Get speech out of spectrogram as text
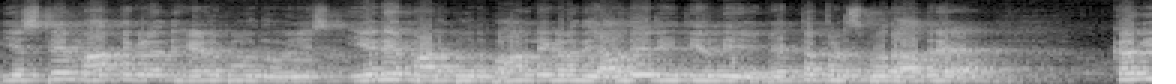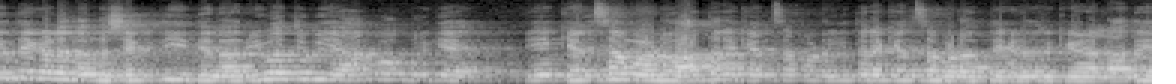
ಎಷ್ಟೇ ಮಾತುಗಳನ್ನು ಹೇಳ್ಬೋದು ಏನೇ ಮಾಡ್ಬೋದು ಭಾವನೆಗಳನ್ನು ಯಾವುದೇ ರೀತಿಯಲ್ಲಿ ವ್ಯಕ್ತಪಡಿಸ್ಬೋದು ಆದರೆ ಕವಿತೆಗಳಲ್ಲಿ ಒಂದು ಶಕ್ತಿ ಇದೆಯಲ್ಲ, ಅದು ಇವತ್ತಿಗೂ ಯಾಕೋ ಒಬ್ರಿಗೆ ಏ, ಕೆಲಸ ಮಾಡು, ಆ ತರ ಕೆಲಸ ಮಾಡು, ಈ ತರ ಕೆಲಸ ಮಾಡು ಅಂತ ಹೇಳಿದ್ರೆ ಕೇಳಲ್ಲ. ಅದೇ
